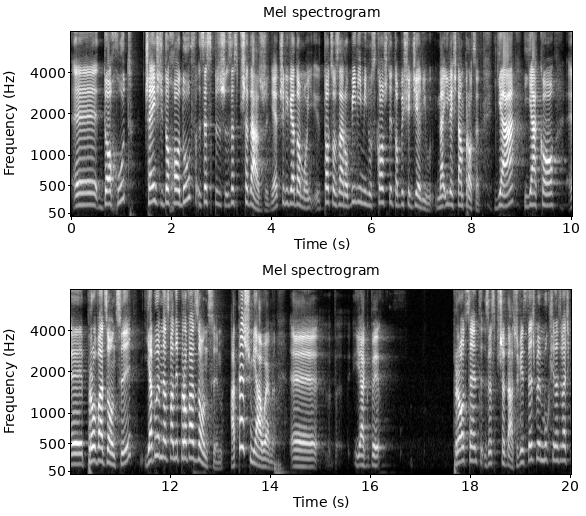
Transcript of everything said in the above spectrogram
e, dochód, część dochodów ze, ze sprzedaży, nie? Czyli wiadomo, to co zarobili minus koszty, to by się dzielił na ileś tam procent. Ja jako e, prowadzący, ja byłem nazwany prowadzącym, a też miałem e, jakby procent ze sprzedaży, więc też bym mógł się nazywać,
